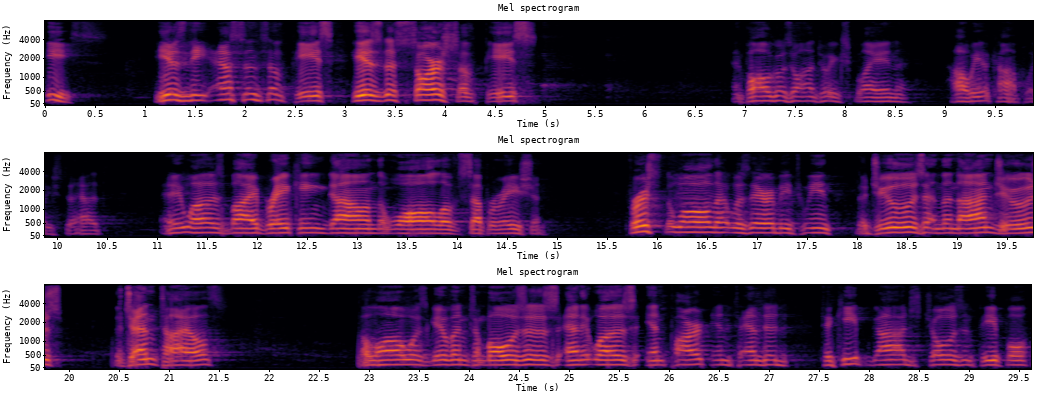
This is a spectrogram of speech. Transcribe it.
peace. He is the essence of peace, He is the source of peace. And Paul goes on to explain how he accomplished that. It was by breaking down the wall of separation. First, the wall that was there between the Jews and the non Jews, the Gentiles. The law was given to Moses, and it was in part intended to keep God's chosen people,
